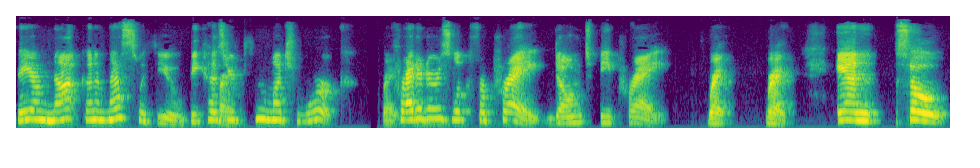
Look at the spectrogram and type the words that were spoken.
they are not going to mess with you because right. you're too much work. Right. Predators look for prey. Don't be prey. Right. Right. And so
